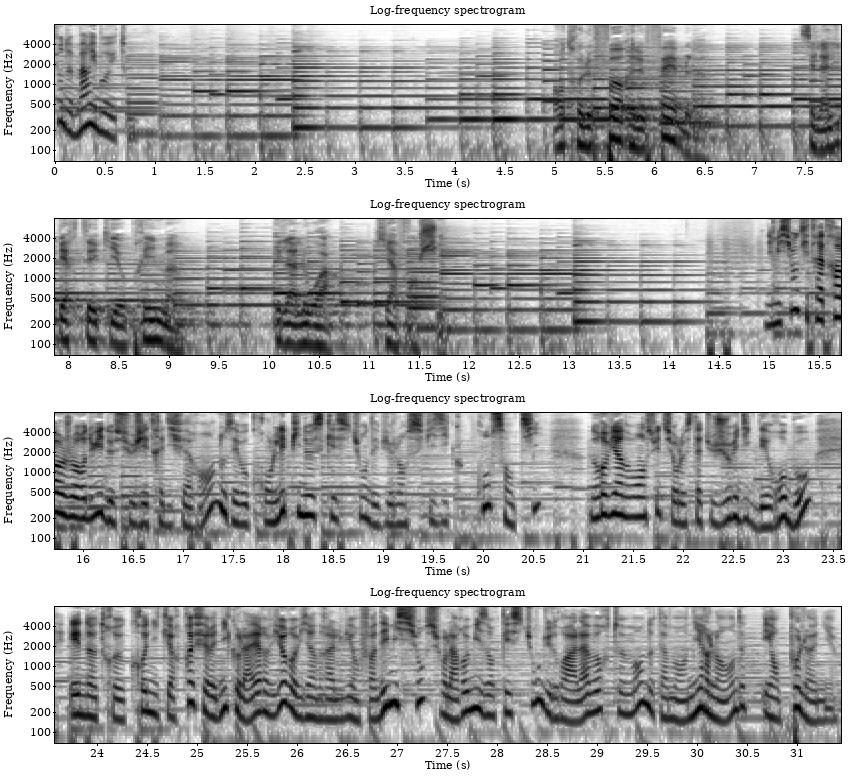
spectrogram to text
de Marie Boéton. Entre le fort et le faible, c'est la liberté qui opprime et la loi qui affranchit. Émission qui traitera aujourd'hui de sujets très différents. Nous évoquerons l'épineuse question des violences physiques consenties. Nous reviendrons ensuite sur le statut juridique des robots. Et notre chroniqueur préféré, Nicolas Hervieux, reviendra lui en fin d'émission sur la remise en question du droit à l'avortement, notamment en Irlande et en Pologne.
